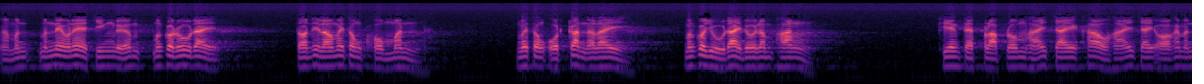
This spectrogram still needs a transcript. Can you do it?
อ่ามันมันแน่วแน่จริงหรือ มันก็รู้ได้ ตอนที่เราไม่ต้องข่มมัน ไม่ต้องอดกั้นอะไร มันก็อยู่ได้โดยลำพัง เพียงแต่ปรับลมหายใจเข้าหายใจออกให้มัน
